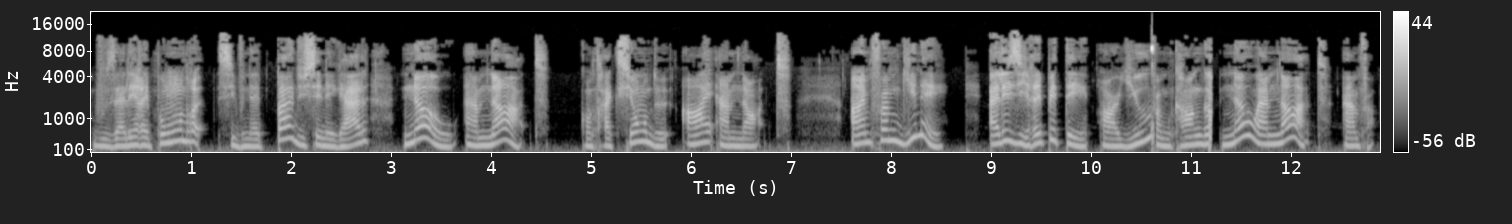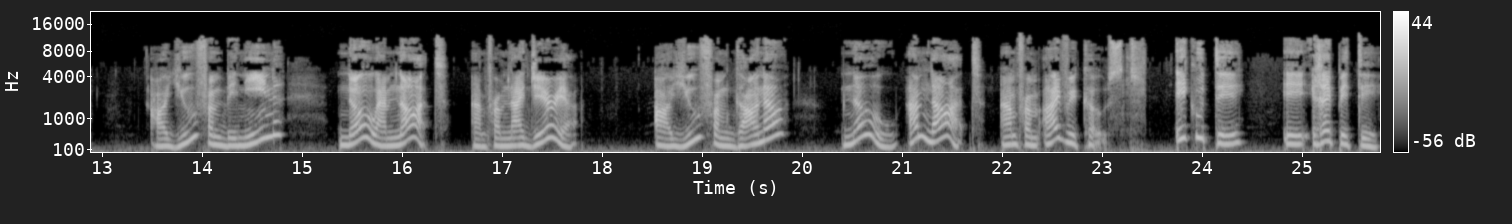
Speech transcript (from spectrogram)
Vous allez répondre, si vous n'êtes pas du Sénégal, No, I'm not. Contraction de I am not. I'm from Guinea. Allez-y, répétez. Are you from Congo? No, I'm not. I'm from. Are you from Benin? No, I'm not. I'm from Nigeria. Are you from Ghana? No, I'm not. I'm from Ivory Coast. Écoutez et répétez.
